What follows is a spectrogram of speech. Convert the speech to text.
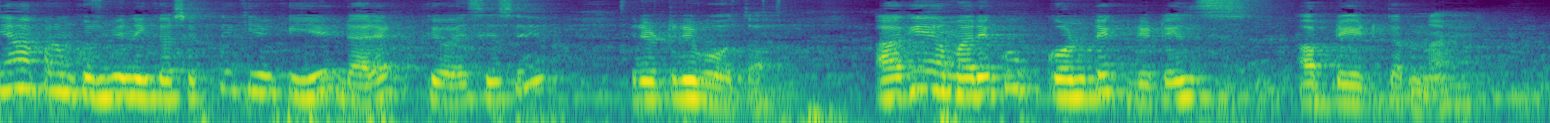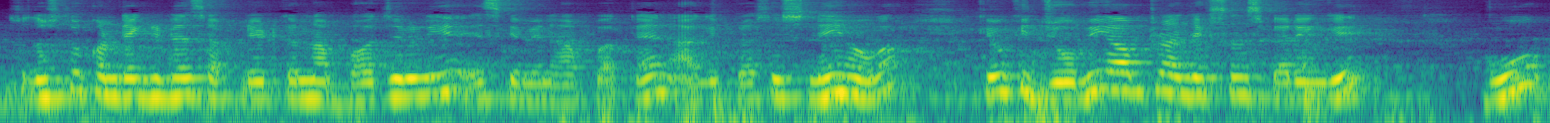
यहाँ पर हम कुछ भी नहीं कर सकते क्योंकि ये डायरेक्ट के से रिट्रीव होता है। आगे हमारे को कॉन्टेक्ट डिटेल्स अपडेट करना है। तो दोस्तों कॉन्टैक्ट डिटेल्स अपडेट करना बहुत ज़रूरी है। इसके बिना आपका कैन आगे प्रोसेस नहीं होगा, क्योंकि जो भी आप ट्रांजेक्शन्स करेंगे, वो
